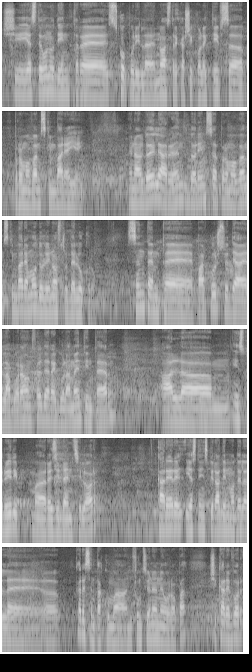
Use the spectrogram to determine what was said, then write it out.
și este unul dintre scopurile noastre ca și colectiv să promovăm schimbarea ei. În al doilea rând, dorim să promovăm schimbarea modului nostru de lucru. Suntem pe parcursul de a elabora un fel de regulament intern al uh, instruirii uh, rezidenților, care este inspirat din modelele uh, care sunt acum în funcțiune în Europa și care vor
